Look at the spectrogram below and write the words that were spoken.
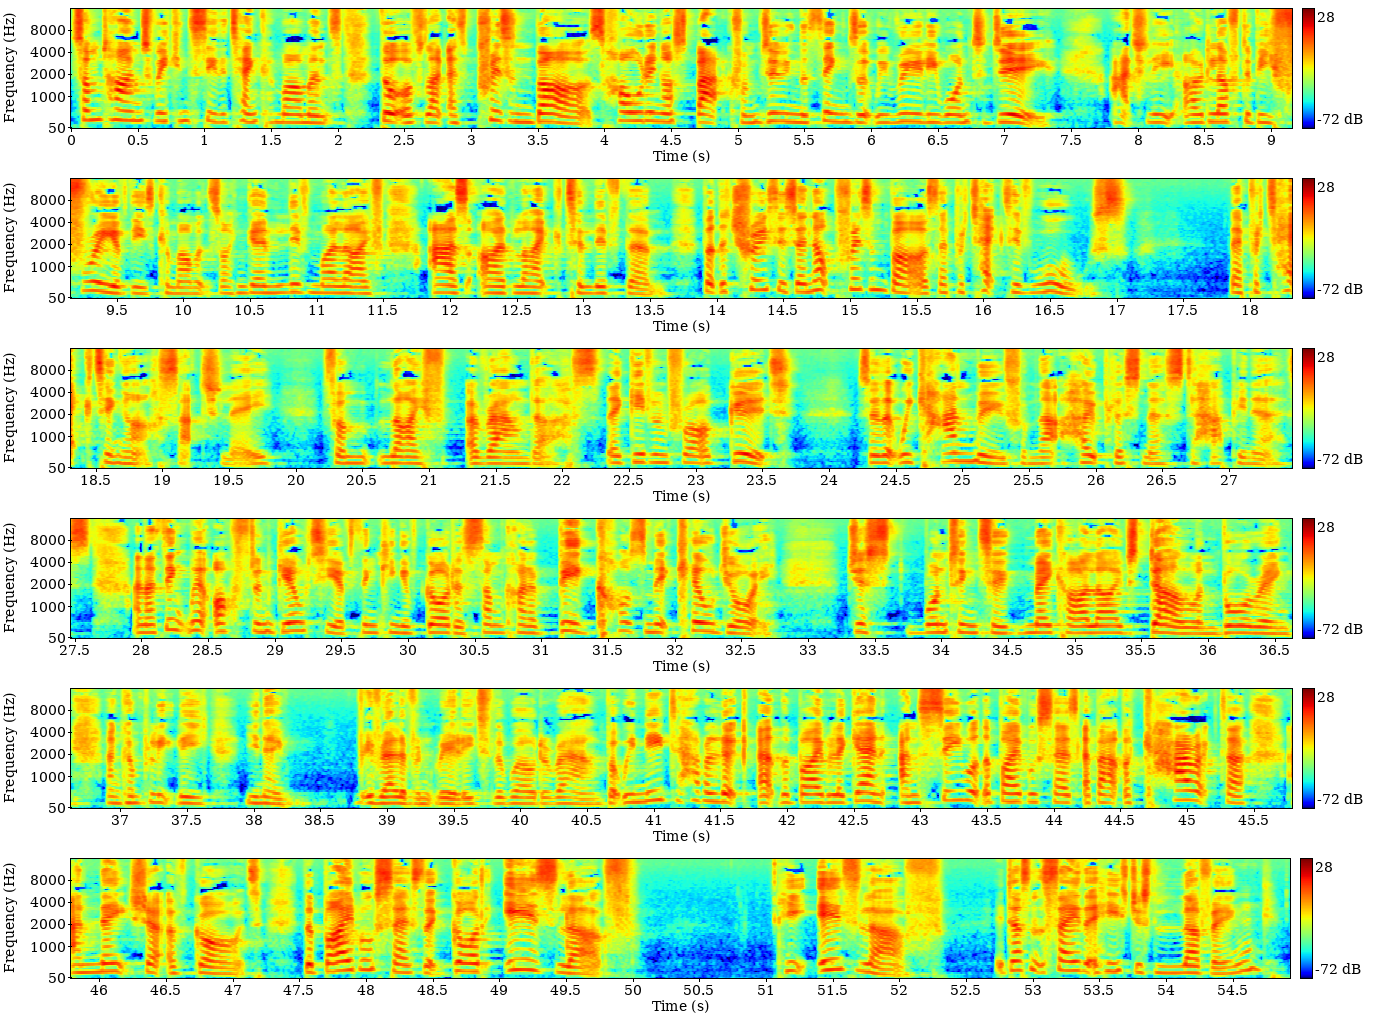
Sometimes we can see the Ten Commandments thought of like as prison bars, holding us back from doing the things that we really want to do. actually, I would love to be free of these commandments so I can go and live my life as I'd like to live them. But the truth is, they're not prison bars, they're protective walls. They're protecting us, actually, from life around us. They're given for our good so that we can move from that hopelessness to happiness. And I think we're often guilty of thinking of God as some kind of big cosmic killjoy, just wanting to make our lives dull and boring and completely, you know, irrelevant really to the world around. But we need to have a look at the Bible again and see what the Bible says about the character and nature of God. The Bible says that God is love. He is love. It doesn't say that he's just loving.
